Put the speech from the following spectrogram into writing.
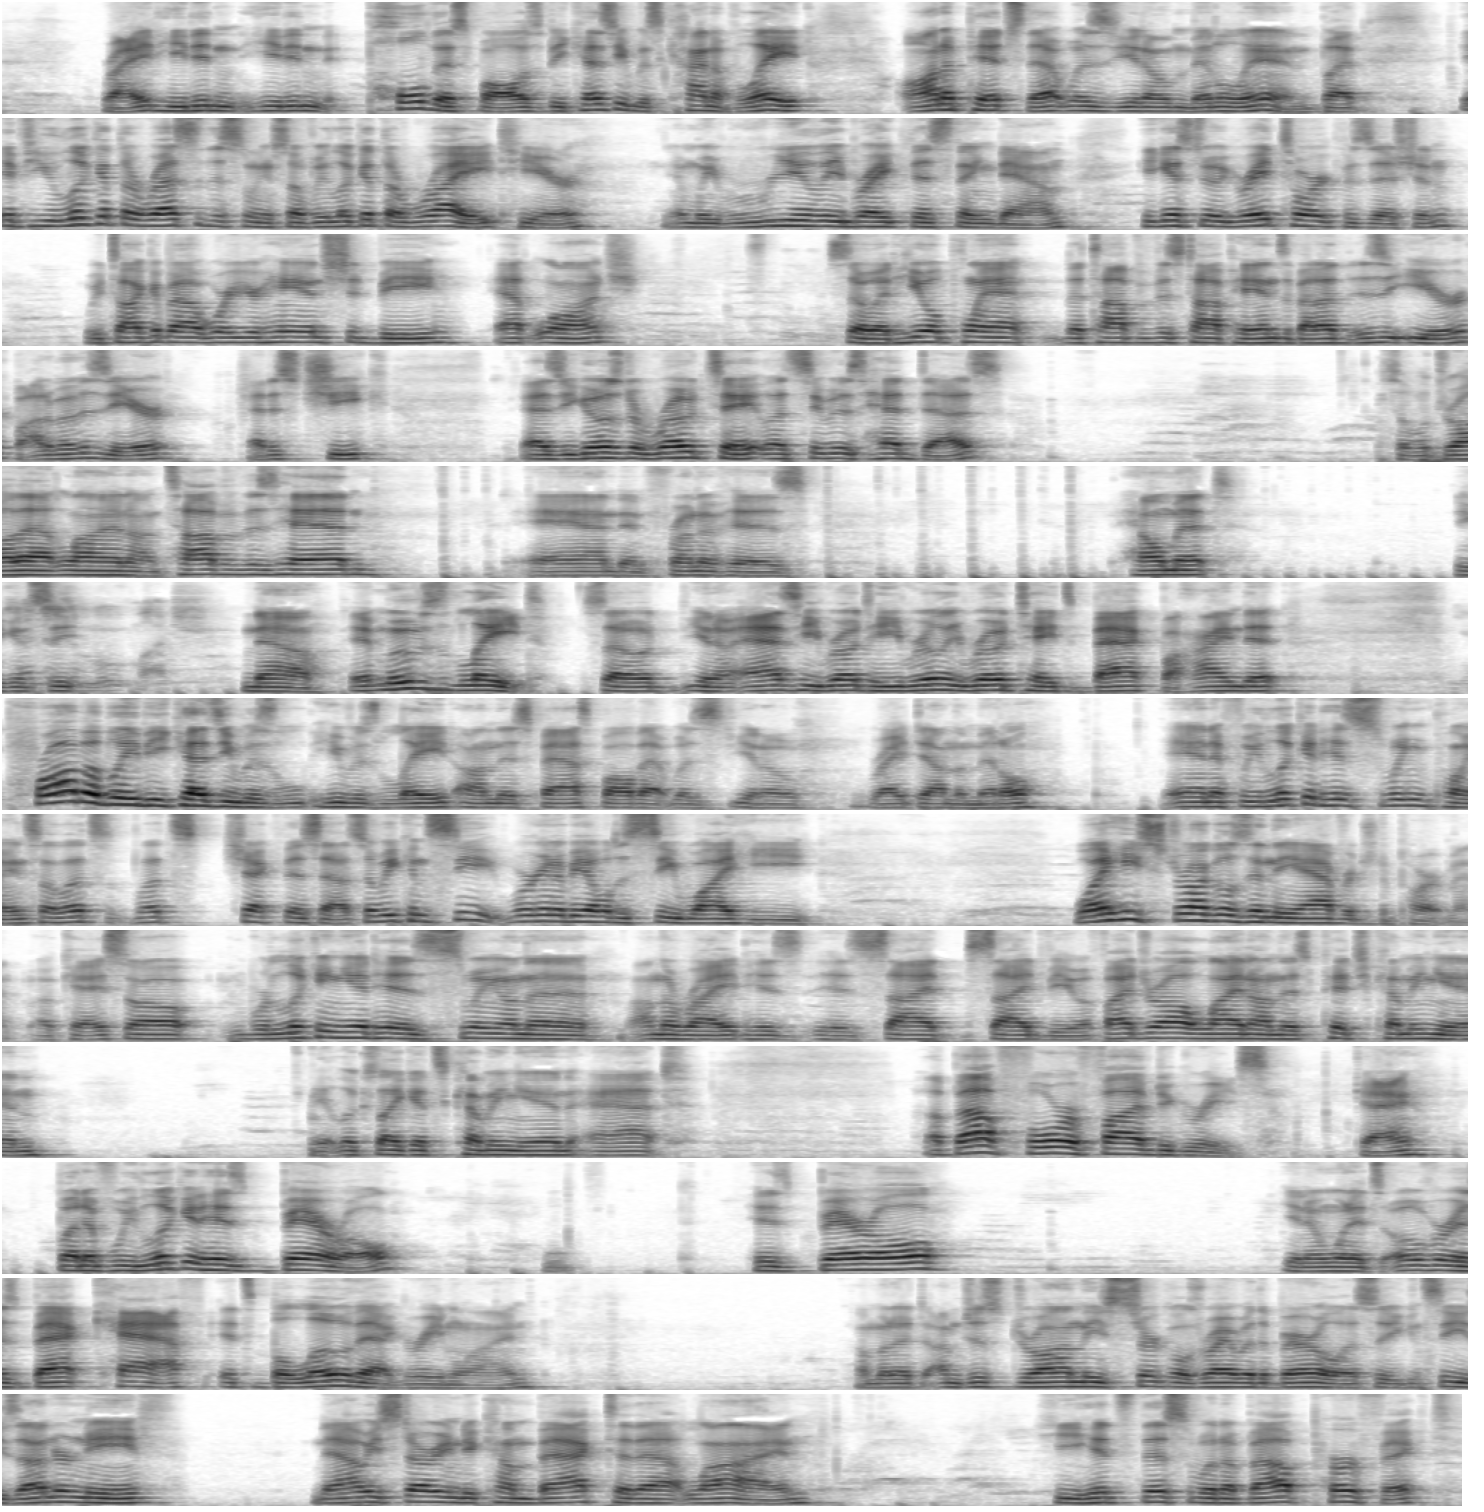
right? He didn't he didn't pull this ball is because he was kind of late on a pitch that was, you know, middle in. But if you look at the rest of the swing, so if we look at the right here and we really break this thing down, he gets to a great torque position. We talk about where your hands should be at launch. So at heel plant, the top of his top hand's about his ear, bottom of his ear, at his cheek. As he goes to rotate, let's see what his head does. So we'll draw that line on top of his head and in front of his helmet. You can see doesn't move much. no, it moves late. So, you know, as he rotates, he really rotates back behind it. Probably because he was he was late on this fastball that was, you know, right down the middle. And if we look at his swing plane, so let's let's check this out. So we can see we're going to be able to see why he why he struggles in the average department. Okay, so we're looking at his swing on the on the right, his his side side view. If I draw a line on this pitch coming in, it looks like it's coming in at about four or five degrees. Okay, but if we look at his barrel, his barrel, you know, when it's over his back calf, it's below that green line. I'm gonna I'm just drawing these circles right where the barrel is so you can see he's underneath. Now he's starting to come back to that line. He hits this one about perfect.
